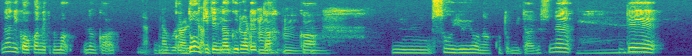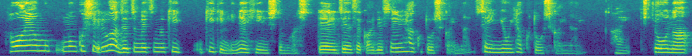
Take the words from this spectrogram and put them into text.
何かわかんないけど、まあ、なんかななんか殴られた鈍器で殴られたか。うんうんうん。うん、そういうようなことみたいですね。で、ハワイアンモンクシールは絶滅の危危機にね、瀕してまして、全世界で1400頭しかいない、1400頭しかいない。はい。貴重な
